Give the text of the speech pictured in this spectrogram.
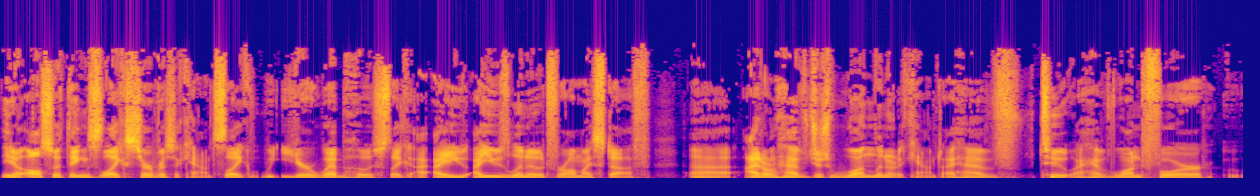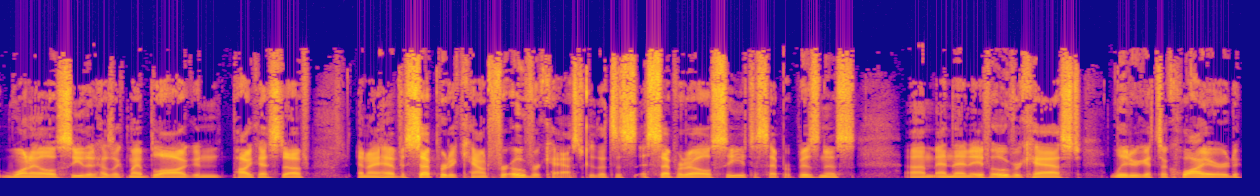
you know, also things like service accounts, like your web host. Like I, I use Linode for all my stuff. Uh, I don't have just one Linode account. I have two. I have one for one LLC that has like my blog and podcast stuff, and I have a separate account for Overcast because that's a, a, separate LLC. It's a separate business. Um, and then if Overcast later gets acquired,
